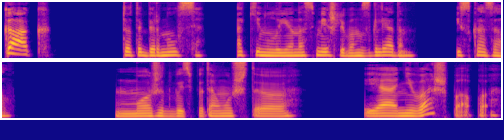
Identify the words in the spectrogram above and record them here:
Как?» Тот обернулся, окинул ее насмешливым взглядом и сказал. «Может быть, потому что я не ваш папа?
